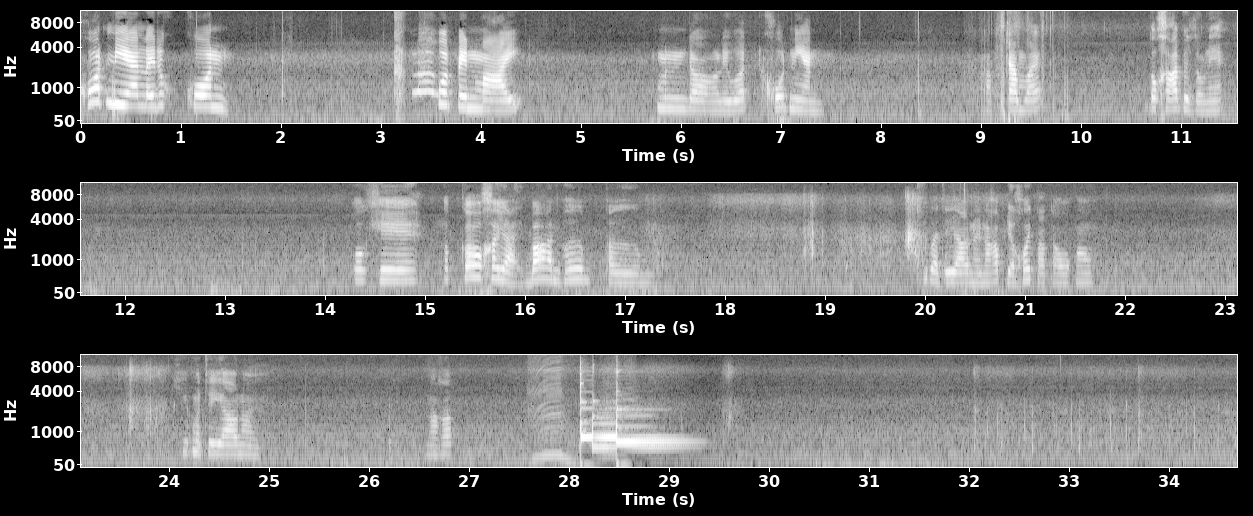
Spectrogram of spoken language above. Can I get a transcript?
โคตรเนียนเลยทุกคนข้างล่างมันเป็นไม้ มันดองเลยว่าโคตรเนียน ครับจำไว้ตัวค้าอยู่ตรงนี้ โอเค แล้วก็ขยายบ้านเพิ่มเติมคลิปอาจจะยาวหน่อยนะครับ เดี๋ยวค่อยตัดออกเอาคลิปมันจะยาวหน่อย นะครับ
